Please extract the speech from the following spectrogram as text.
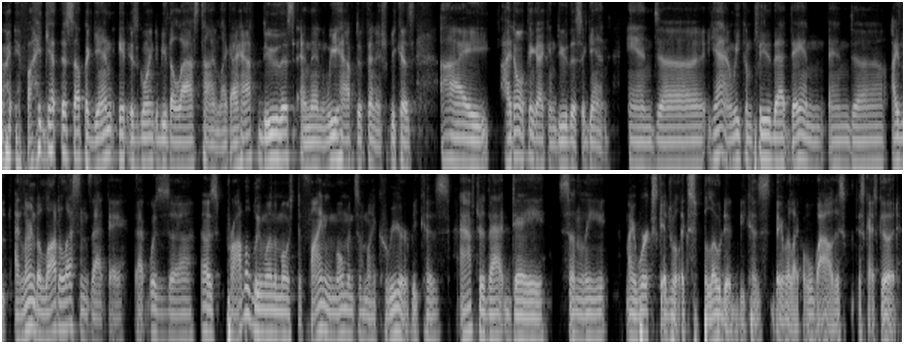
if I get this up again, it is going to be the last time. Like I have to do this and then we have to finish because I I don't think I can do this again and uh, yeah, and we completed that day, and and uh, I I learned a lot of lessons that day. That was uh, that was probably one of the most defining moments of my career because after that day, suddenly my work schedule exploded because they were like, "Oh wow, this this guy's good,"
